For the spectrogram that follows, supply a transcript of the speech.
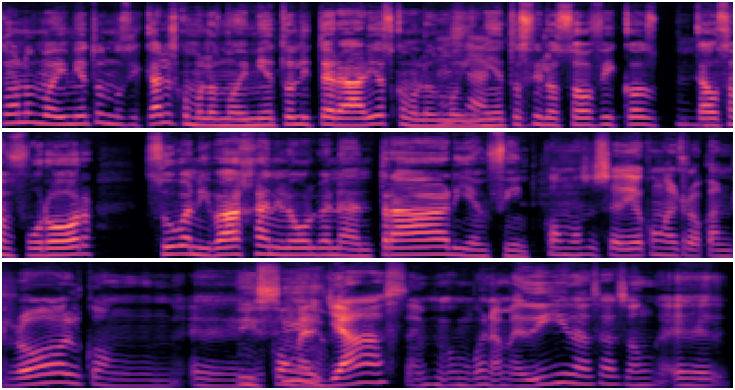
son los movimientos musicales, como los movimientos literarios, como los Exacto. movimientos filosóficos, causan furor, suban y bajan y luego vuelven a entrar y en fin. Como sucedió con el rock and roll, con, eh, con el jazz, en, en buena medida, o sea, son... eh,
